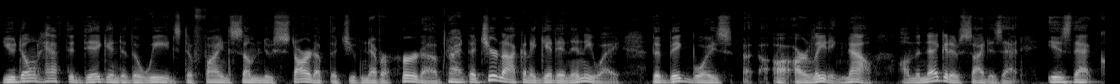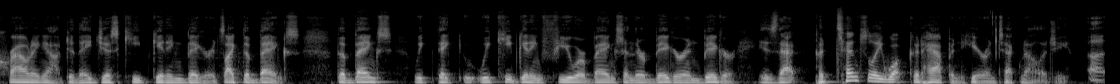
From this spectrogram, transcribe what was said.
you don't have to dig into the weeds to find some new startup that you've never heard of right. that you're not going to get in anyway. The big boys uh, are, are leading. Now, on the negative side is that is that crowding out? Do they just keep getting bigger? It's like the banks. The banks we they we keep getting fewer banks and they're bigger and bigger. Is that potentially what could happen here in technology? Uh,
